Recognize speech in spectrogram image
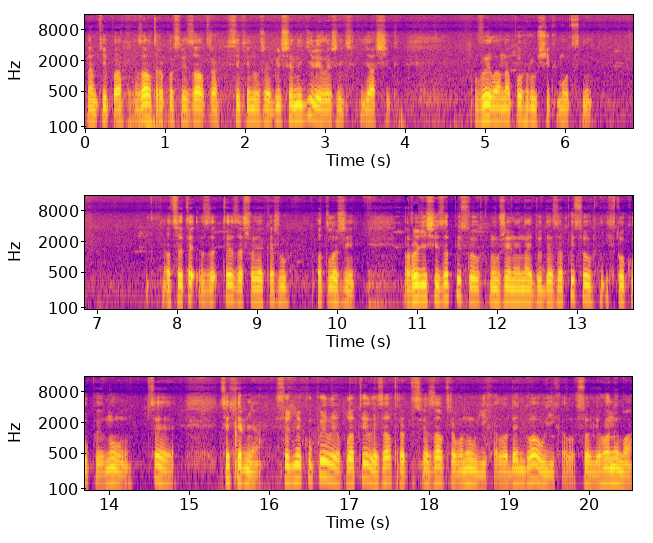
Там типа завтра, післязавтра, скільки він вже більше неділі лежить ящик. Вила на погрузчик моцні. Оце те, те, за що я кажу, отложи. Ще записував, ну вже не знайду де записував і хто купив. Ну, це, це херня. Сьогодні купили, оплатили, завтра, післязавтра воно уїхало. День-два уїхало, все, його нема.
